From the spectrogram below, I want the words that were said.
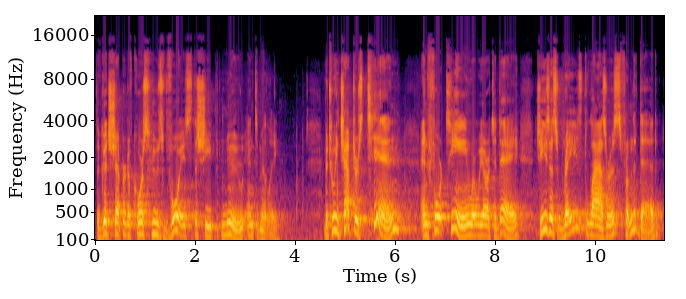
The Good Shepherd, of course, whose voice the sheep knew intimately. Between chapters 10 and 14, where we are today, Jesus raised Lazarus from the dead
